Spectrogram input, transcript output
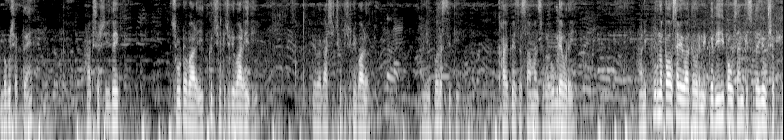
बघू शकताय. अक्षरशः इथं एक छोटं बाळ आहे. इतकी छोटी छोटी बाळ आहे ती हे बघा अशी छोटी छोटी बाळं. आणि परिस्थिती खाय प्यायचं सामान सगळं उघड्यावर आहे. आणि पूर्ण पावसाळी वातावरण आहे. कधीही पाऊस आणखी सुद्धा येऊ शकतो.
